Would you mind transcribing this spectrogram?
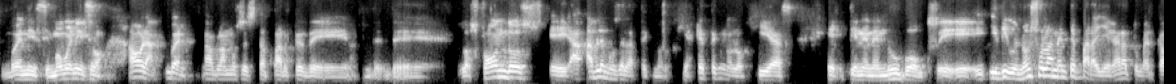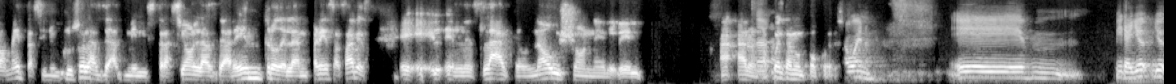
Buenísimo, buenísimo. Ahora, bueno, hablamos de esta parte de, los fondos, eh, hablemos de la tecnología. ¿Qué tecnologías eh, tienen en Nubox? Eh, y digo, no solamente para llegar a tu mercado meta, sino incluso las de administración, las de adentro de la empresa, ¿sabes? El, Slack, el Notion, el... el ah, ah. cuéntame un poco de eso. Bueno, mira, yo, yo,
